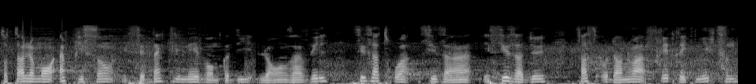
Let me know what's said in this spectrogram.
Totalement impuissant, il s'est incliné vendredi le 11 avril 6 à 3, 6 à 1 et 6 à 2 face au Danois Friedrich Nielsen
